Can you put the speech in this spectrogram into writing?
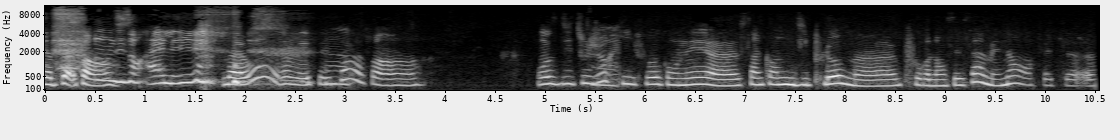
en me disant allez. bah ouais, mais c'est ça. Enfin, on se dit toujours qu'il faut qu'on ait euh, 50 diplômes euh, pour lancer ça, mais non, en fait, euh,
